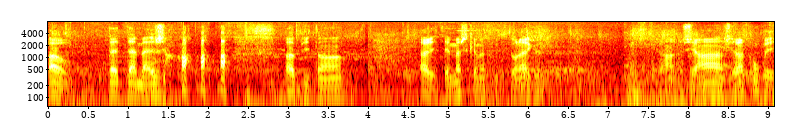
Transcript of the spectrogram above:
Oh, that damage. oh putain. Ah, les TMH qu'elle m'a foutu dans la gueule. J'ai rien- rien compris.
